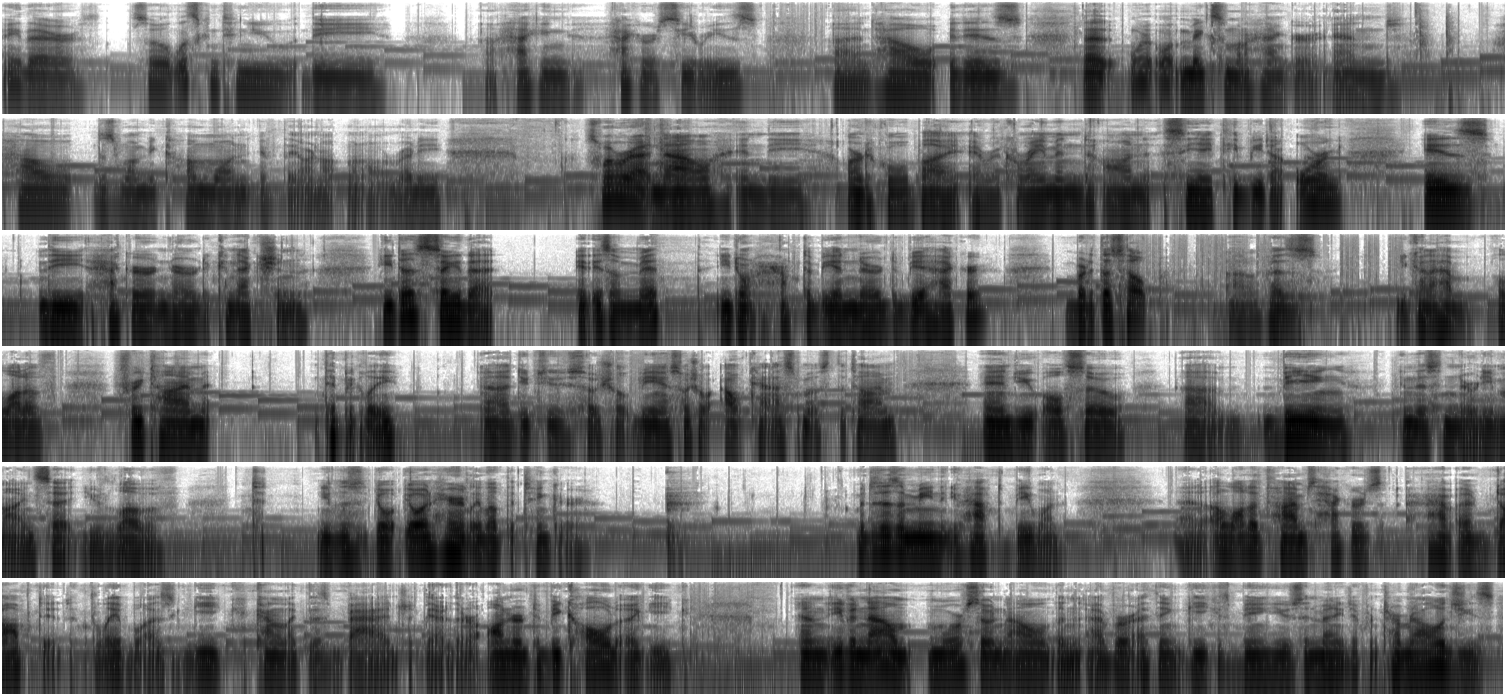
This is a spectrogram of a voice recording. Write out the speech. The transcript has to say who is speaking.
Speaker 1: Hey there. So let's continue the uh, hacking hacker series and how it is that what, what makes someone a hacker and how does one become one if they are not one already. So where we're at now in the article by Eric Raymond on catb.org is the hacker nerd connection. He does say that it is a myth. You don't have to be a nerd to be a hacker, but it does help because uh, you kind of have a lot of free time, typically, uh, due to social being a social outcast most of the time, and you also uh, being in this nerdy mindset. You love to you listen, you'll, you'll inherently love the tinker, but it doesn't mean that you have to be one. And a lot of times, hackers have adopted the label as geek, kind of like this badge. They're they're honored to be called a geek and even now, more so now than ever, I think geek is being used in many different terminologies.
